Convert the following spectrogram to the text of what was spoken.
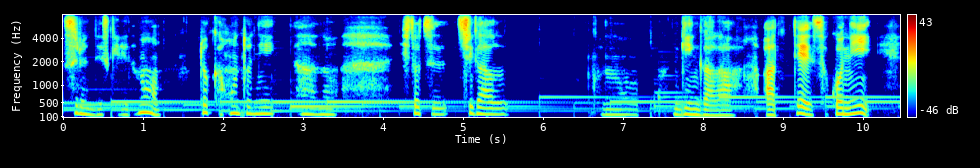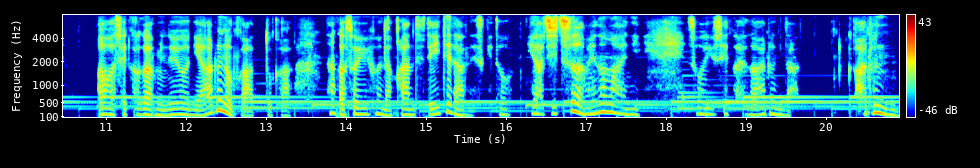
するんですけれどもどっか本当にあの一つ違うこの銀河があってそこに合わせ鏡のようにあるのかとかなんかそういう風な感じでいてたんですけどいや実は目の前にそういう世界があるんだある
